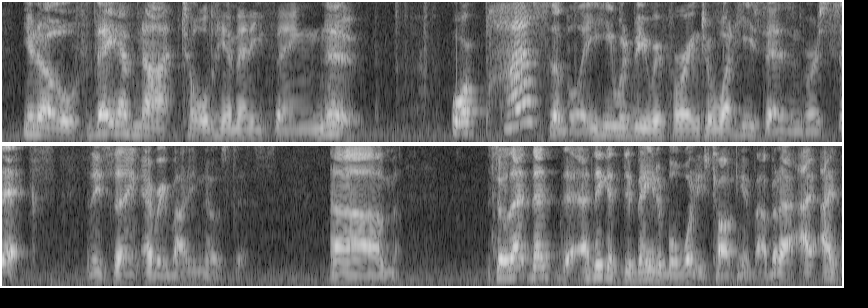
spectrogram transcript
you know, they have not told him anything new. Or possibly he would be referring to what he says in verse 6. And he's saying everybody knows this. Um, so that that I think it's debatable what he's talking about, but I, I, I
